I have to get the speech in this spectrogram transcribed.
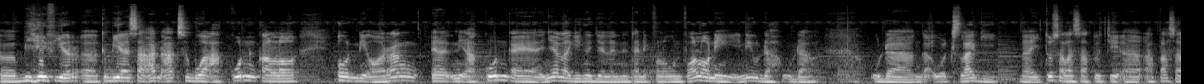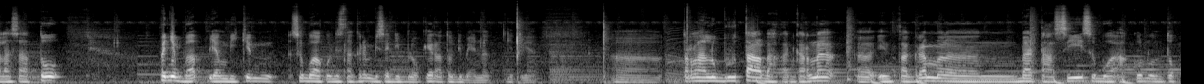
uh, behavior uh, kebiasaan sebuah akun kalau oh nih orang eh, nih akun kayaknya lagi ngejalanin teknik follow unfollow nih ini udah udah udah nggak works lagi. Nah itu salah satu uh, apa salah satu penyebab yang bikin sebuah akun Instagram bisa diblokir atau di banned gitu ya uh, terlalu brutal bahkan karena uh, Instagram membatasi sebuah akun untuk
